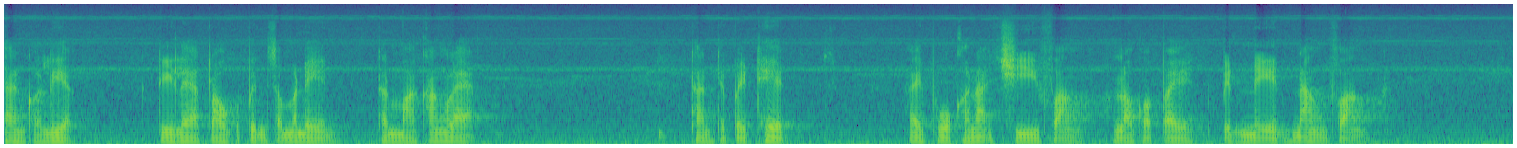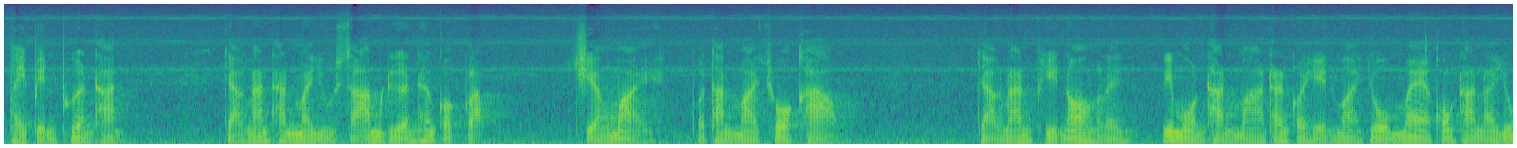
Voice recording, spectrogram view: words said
ท่านก็เรียกทีแรกเราก็เป็นสมณเณรท่านมาครั้งแรก ท่านจะไปเทศ ให้พวกคณะชีฟัง เราก็ไปเป็นเนนนั่งฟัง ไปเป็นเพื่อนท่าน จากนั้นท่านมาอยู่สามเดือนท่านก็กลับเชียงใหม่ เพราะท่านมาชั่วคราว จากนั้นพี่น้องเลยนิมนต์ท่านมาท่านก็เห็นว่าโยมแม่ของท่านอายุ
